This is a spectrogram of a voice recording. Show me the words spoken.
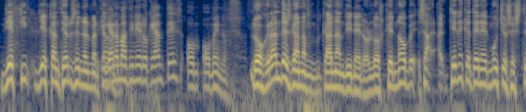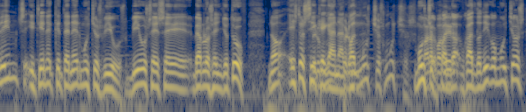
10 ci- 10 canciones en el ¿Y mercado. gana más dinero que antes o, o menos? Los grandes ganan, ganan dinero, los que no... O sea, tienen que tener muchos streams y tienen que tener muchos views. Views es eh, verlos en YouTube, ¿no? Esto sí Pero que gana. Pero Cuando- muchos, muchos. Muchos, poder- cuando, cuando digo muchos,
